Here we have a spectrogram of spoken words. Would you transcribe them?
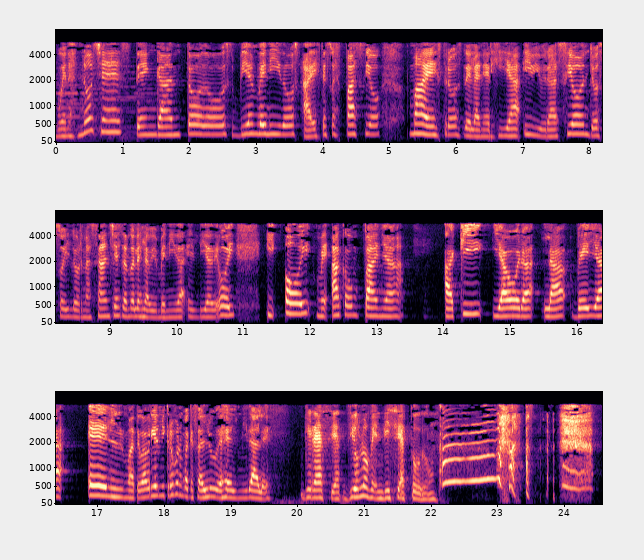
Buenas noches, tengan todos bienvenidos a este su espacio, Maestros de la Energía y Vibración. Yo soy Lorna Sánchez dándoles la bienvenida el día de hoy y hoy me acompaña aquí y ahora la bella Elma. Te voy a abrir el micrófono para que saludes, Elmi, dale. Gracias, Dios los bendice a todos.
